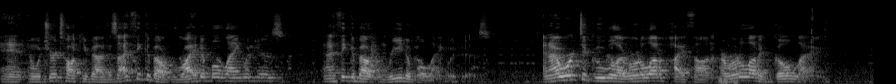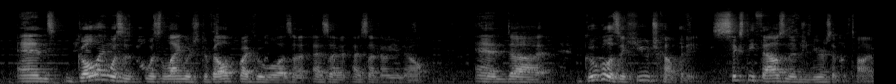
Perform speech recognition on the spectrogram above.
and, and what you're talking about is I think about writable languages and I think about readable languages. And I worked at Google. I wrote a lot of Python. I wrote a lot of Golang. And Golang was a, was a language developed by Google, as, a, as, a, as I know you know. And uh, Google is a huge company, 60,000 engineers at the time.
